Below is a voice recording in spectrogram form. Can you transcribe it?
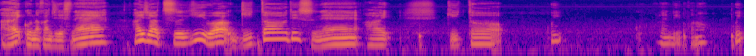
はい、こんな感じですね。はい、じゃあ次はギターですね。はい。ギター。ここら辺でいいのかな？ほい？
